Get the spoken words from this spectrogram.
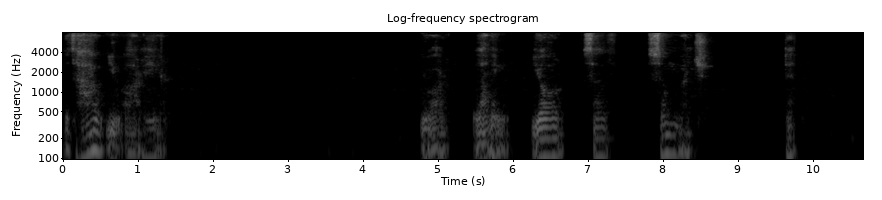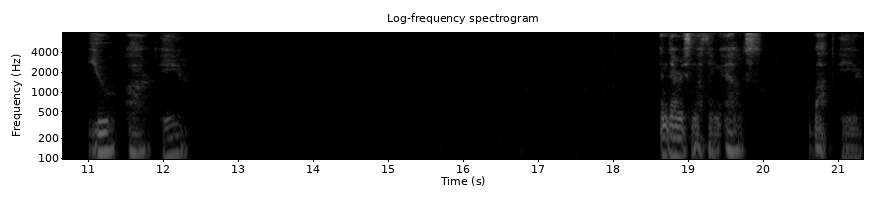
That's how you are here. You are loving yourself so much you are here. And there is nothing else but here.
